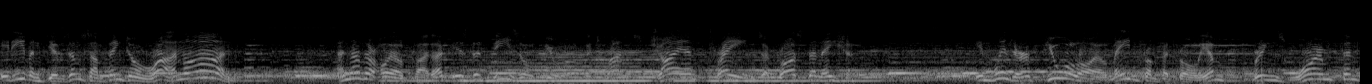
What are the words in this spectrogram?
it even gives them something to run on. Another oil product is the diesel fuel, which runs giant trains across the nation. In winter, fuel oil made from petroleum brings warmth and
